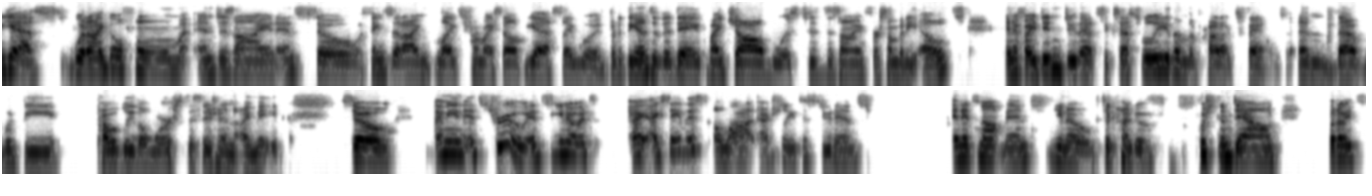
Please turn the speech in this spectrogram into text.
yes would i go home and design and sew things that i liked for myself yes i would but at the end of the day my job was to design for somebody else and if i didn't do that successfully then the product failed and that would be probably the worst decision i made. So i mean it's true it's you know it's I, I say this a lot actually to students and it's not meant you know to kind of push them down but it's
